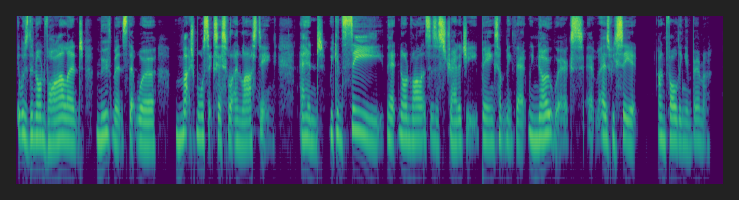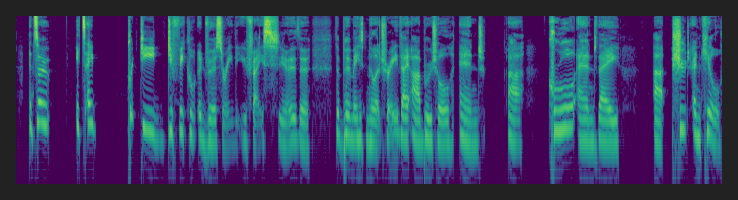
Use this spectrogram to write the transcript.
it was the nonviolent movements that were much more successful and lasting. And we can see that nonviolence as a strategy being something that we know works as we see it unfolding in Burma. And so it's a pretty difficult adversary that you face. You know, the the Burmese military. They are brutal and uh, cruel, and they uh, shoot and kill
